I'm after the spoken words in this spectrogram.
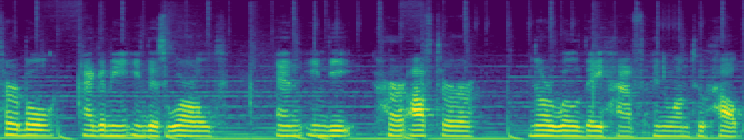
terrible agony in this world and in the hereafter, nor will they have anyone to help.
